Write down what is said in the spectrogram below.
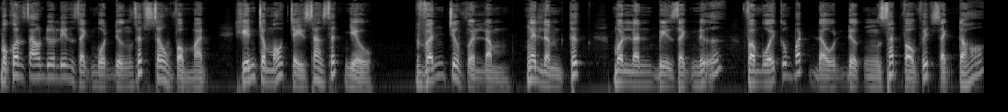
Một con dao đưa lên rạch một đường rất sâu vào mặt, khiến cho máu chảy ra rất nhiều. Vẫn chưa vừa lầm, ngay lập tức, một lần bị rạch nữa, và muối cũng bắt đầu được sắt vào vết rạch đó.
